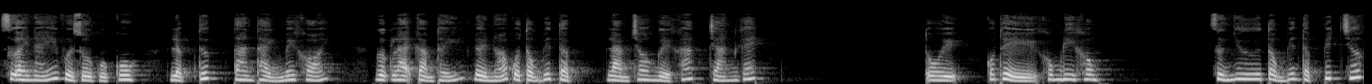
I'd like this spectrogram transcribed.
Sự áy náy vừa rồi của cô lập tức tan thành mây khói. Ngược lại cảm thấy lời nói của tổng biên tập làm cho người khác chán ghét. Tôi có thể không đi không? Dường như tổng biên tập biết trước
